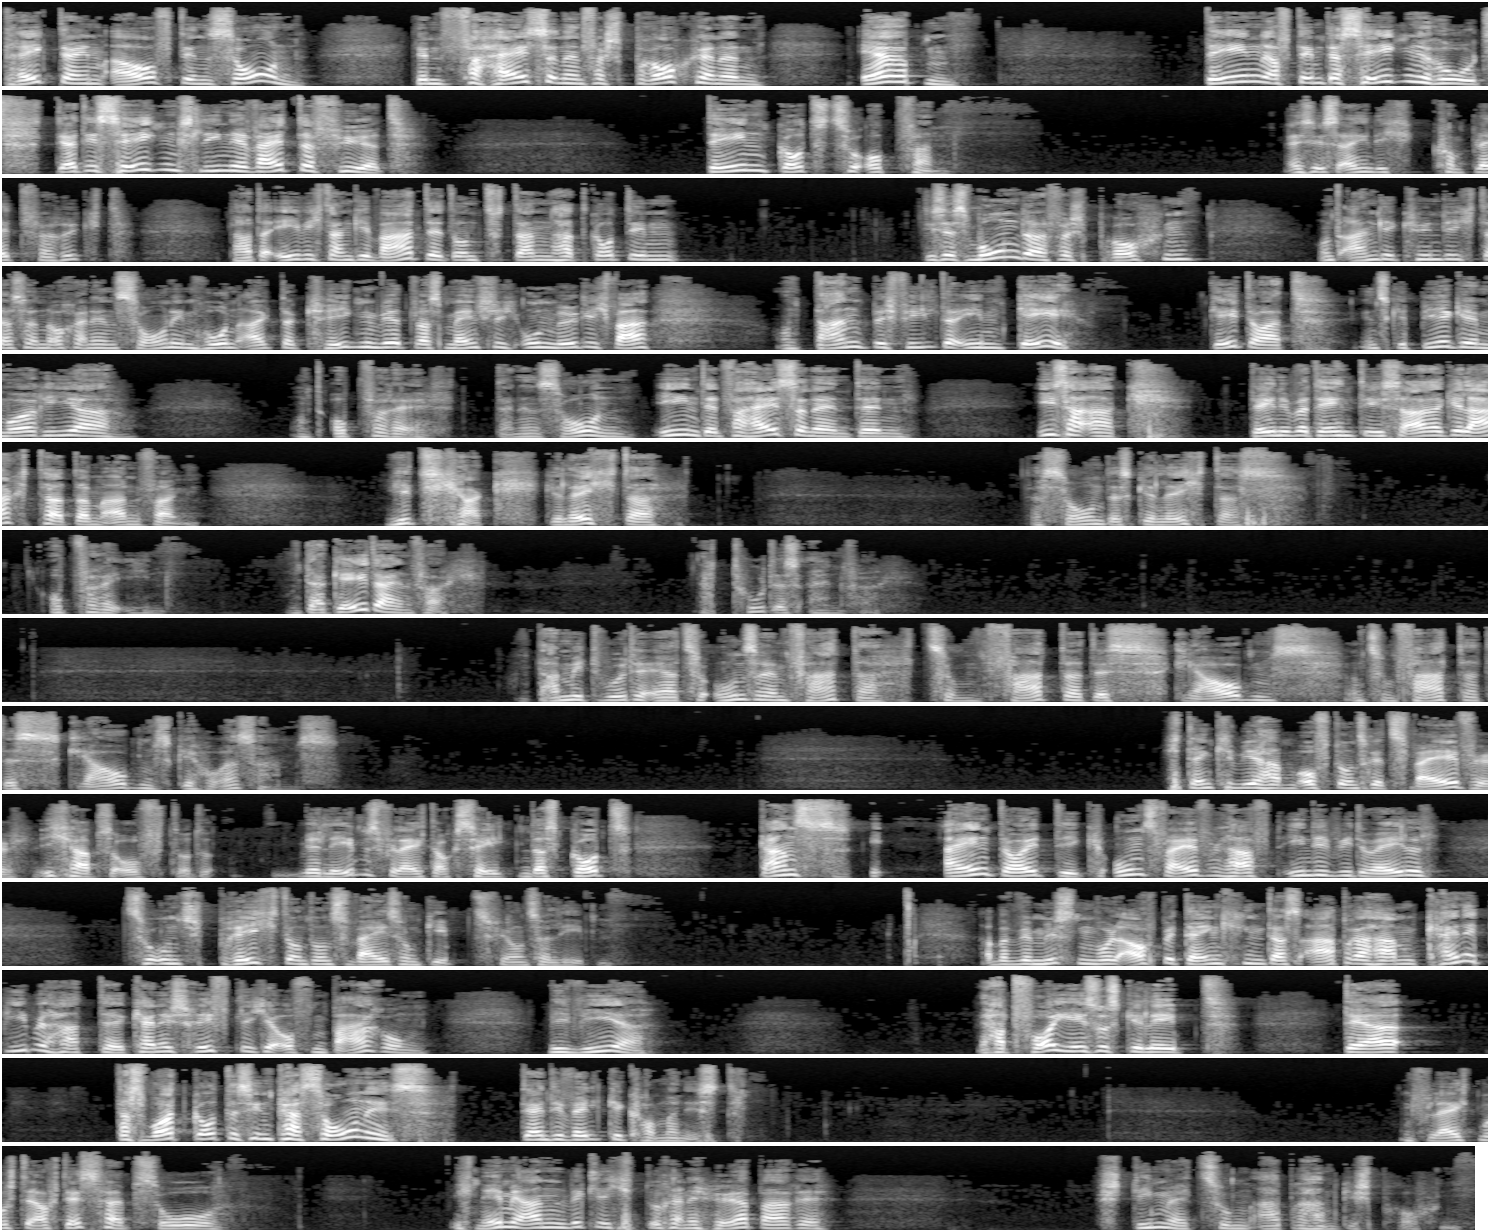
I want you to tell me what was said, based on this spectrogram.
trägt er ihm auf den Sohn, den verheißenen, versprochenen Erben, den, auf dem der Segen ruht, der die Segenslinie weiterführt, den Gott zu opfern. Es ist eigentlich komplett verrückt. Da hat er ewig dann gewartet und dann hat Gott ihm dieses Wunder versprochen und angekündigt, dass er noch einen Sohn im hohen Alter kriegen wird, was menschlich unmöglich war. Und dann befiehlt er ihm, geh, geh dort ins Gebirge Moria und opfere deinen Sohn, ihn, den Verheißenen, den Isaak, den, über den die Sarah gelacht hat am Anfang. Yitzchak, Gelächter, der Sohn des Gelächters, opfere ihn. Und er geht einfach. Er tut es einfach. Und damit wurde er zu unserem Vater, zum Vater des Glaubens und zum Vater des Glaubensgehorsams. Ich denke, wir haben oft unsere Zweifel. Ich habe es oft oder wir leben es vielleicht auch selten, dass Gott ganz eindeutig, unzweifelhaft, individuell zu uns spricht und uns Weisung gibt für unser Leben. Aber wir müssen wohl auch bedenken, dass Abraham keine Bibel hatte, keine schriftliche Offenbarung wie wir. Er hat vor Jesus gelebt, der das Wort Gottes in Person ist, der in die Welt gekommen ist. Und vielleicht musste er auch deshalb so, ich nehme an, wirklich durch eine hörbare Stimme zum Abraham gesprochen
